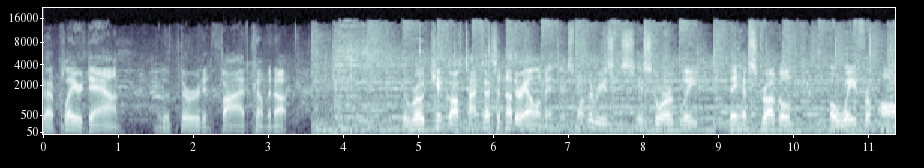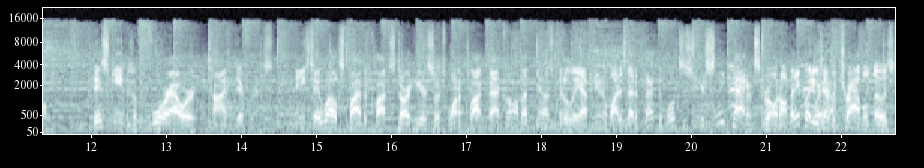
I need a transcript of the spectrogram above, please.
Got a player down with a third and five coming up. The road kickoff times, that's another element. It's one of the reasons historically they have struggled away from home. This game is a four hour time difference. And you say, well, it's 5 o'clock start here, so it's 1 o'clock back home. That, you know, it's middle of the afternoon, and why does that affect them? Well, it's just your sleep pattern's thrown off. Anybody who's ever traveled knows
